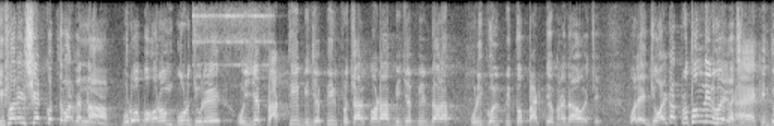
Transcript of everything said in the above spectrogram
ডিফারেন্সিয়েট করতে পারবেন না পুরো বহরমপুর জুড়ে ওই যে প্রার্থী বিজেপির প্রচার করা বিজেপির দ্বারা পরিকল্পিত প্রার্থী ওখানে দেওয়া হয়েছে ফলে জয়টা প্রথম দিন হয়ে গেছে। হ্যাঁ কিন্তু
